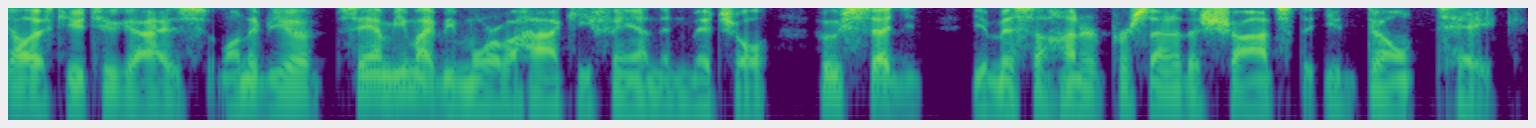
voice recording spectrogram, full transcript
I'll ask you two guys. One of you, Sam, you might be more of a hockey fan than Mitchell. Who said you miss hundred percent of the shots that you don't take?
